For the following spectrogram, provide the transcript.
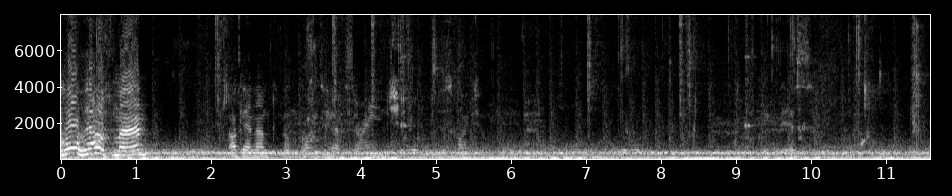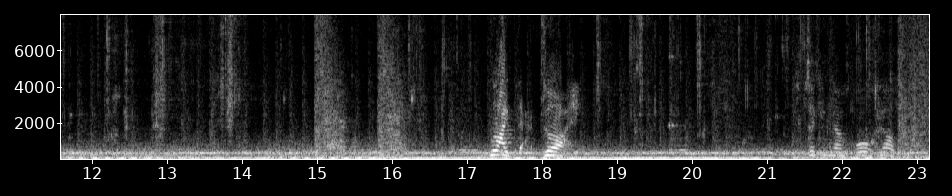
Whole health, man! Okay, now I'm, I'm going to have syringe. Just going to. This. like that. Die. Taking their whole health.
